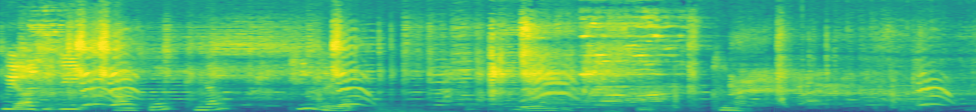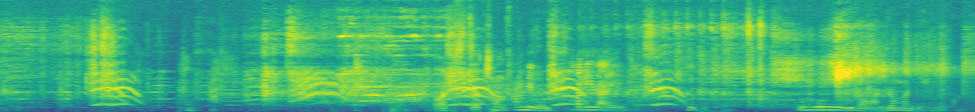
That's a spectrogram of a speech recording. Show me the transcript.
후회하시지 않고 그냥 키우세요. 고양이. 그만. 아 진짜 1358이나 해. 킹보기보다 완전 많이 생겼거든.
